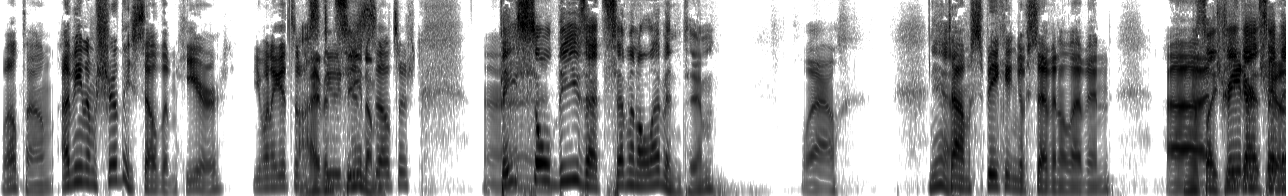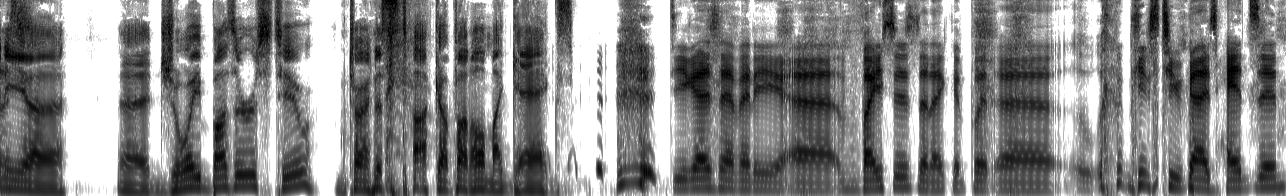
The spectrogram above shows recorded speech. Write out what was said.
Well, Tom, I mean, I'm sure they sell them here. You want to get some I haven't Stooges seen 'em. seltzers? They Uh, sold these at 7-Eleven, Tim. Wow. Yeah. Tom, speaking of 7-Eleven, And uh, it's like, Trader do you guys have any uh, uh, joy buzzers too? I'm trying to stock up on all my gags. Do you guys have any uh, vices that I could put uh, these two guys' heads in?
